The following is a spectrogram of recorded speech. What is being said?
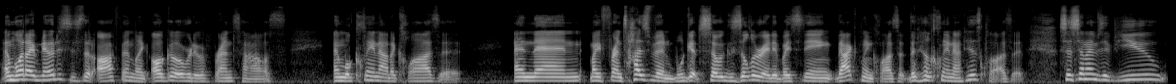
And what I've noticed is that often, like, I'll go over to a friend's house and we'll clean out a closet. And then my friend's husband will get so exhilarated by seeing that clean closet that he'll clean out his closet. So sometimes if you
